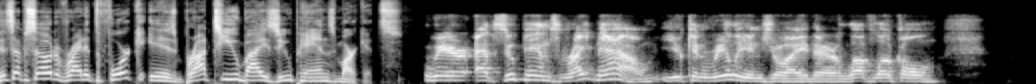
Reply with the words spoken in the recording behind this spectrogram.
This episode of Right at the Fork is brought to you by Zupan's Markets. We're at Zupan's right now. You can really enjoy their Love Local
